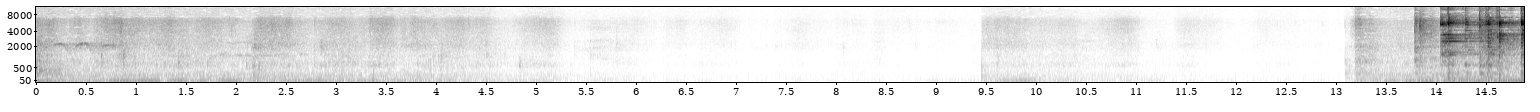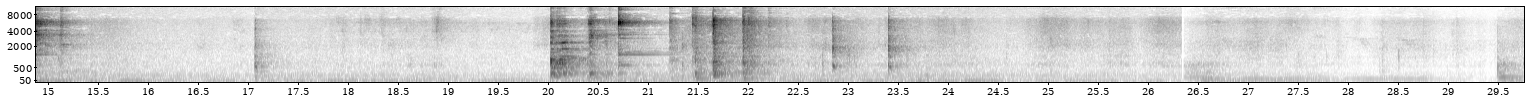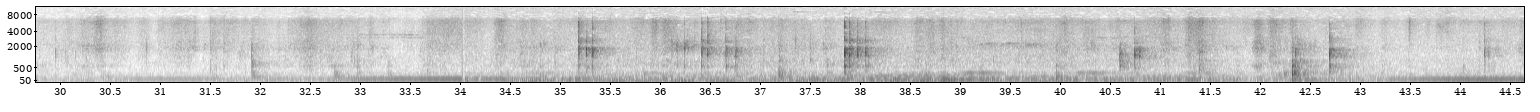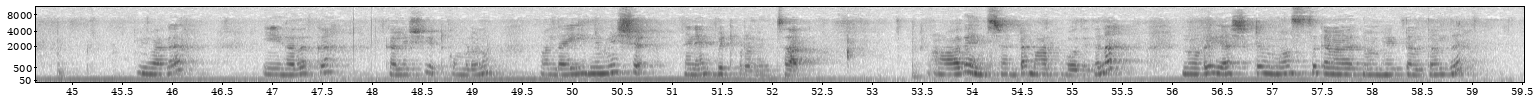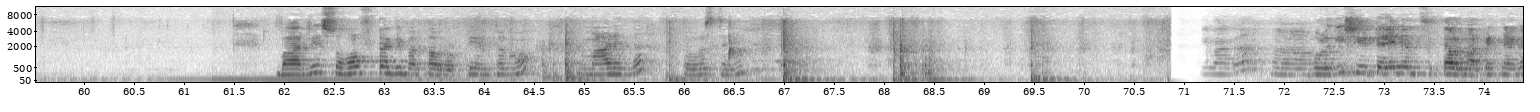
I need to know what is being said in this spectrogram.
ಇವಾಗ ಈ ಹದಕ್ಕೆ ಕಲಿಸಿ ಇಟ್ಕೊಂಡ್ಬಿಡೋಣ ಒಂದು ಐದು ನಿಮಿಷ ನೆನೆಯಕ್ಕೆ ಬಿಟ್ಬಿಡೋಣ ಸಾಕು. ಆವಾಗ ಇನ್ಸ್ಟಂಟಾಗಿ ಮಾಡ್ಕೋಬೋದು ಇದನ್ನು. ನೋಡ್ರಿ ಎಷ್ಟು ಮಸ್ತ್ ಕಾಣತ್ತೆ ನಮ್ಮ ಹಿಟ್ಟು ಅಂತಂದು. ಭಾರಿ ಸಾಫ್ಟಾಗಿ ಬರ್ತಾವೆ ರೊಟ್ಟಿ ಅಂತನೂ ಮಾಡಿಂದ ತೋರಿಸ್ತೀನಿ. ಇವಾಗ ಹೋಳ್ಗಿ ಶೀಟ್ ಏನಂತ ಸಿಗ್ತಾವಲ್ಲ ಮಾರ್ಕೆಟ್ನ್ಯಾಗ,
